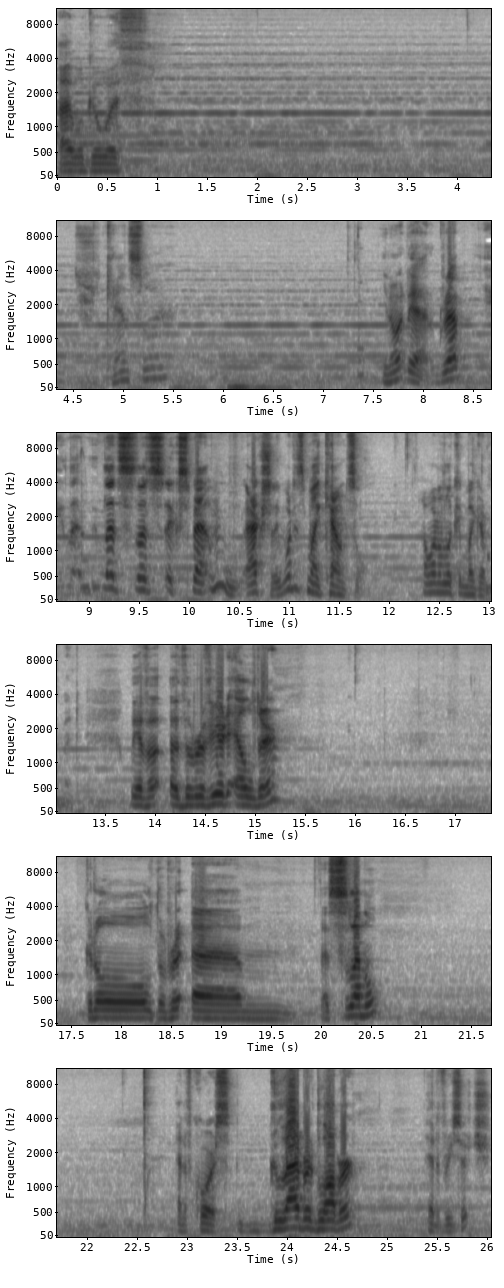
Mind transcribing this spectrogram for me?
I will go with. Chancellor? You know what? Yeah, grab. Let's let's expand. Ooh, actually, what is my council? I want to look at my government. We have a, a, the revered elder. Good old um, Slemmel. And of course, Glabber Globber, head of research,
